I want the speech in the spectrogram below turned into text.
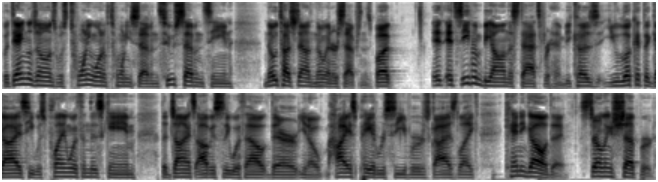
But Daniel Jones was 21 of 27, 217, no touchdowns, no interceptions. But it, it's even beyond the stats for him because you look at the guys he was playing with in this game. The Giants, obviously, without their you know highest paid receivers, guys like Kenny Golladay, Sterling Shepard,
